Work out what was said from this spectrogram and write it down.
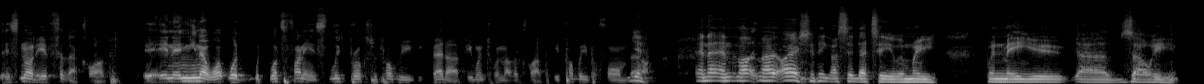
It's not it for that club. And, and you know what, what? What's funny is Luke Brooks would probably be better if he went to another club. He'd probably perform better. Yeah. and and like, no, I actually think I said that to you when we, when me, you, uh, Zoe,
